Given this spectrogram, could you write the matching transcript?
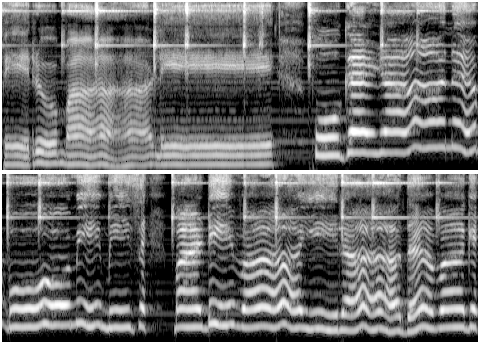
பெருமாளே. புகழா பூமி மிசை மடிவாயிராத வகை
